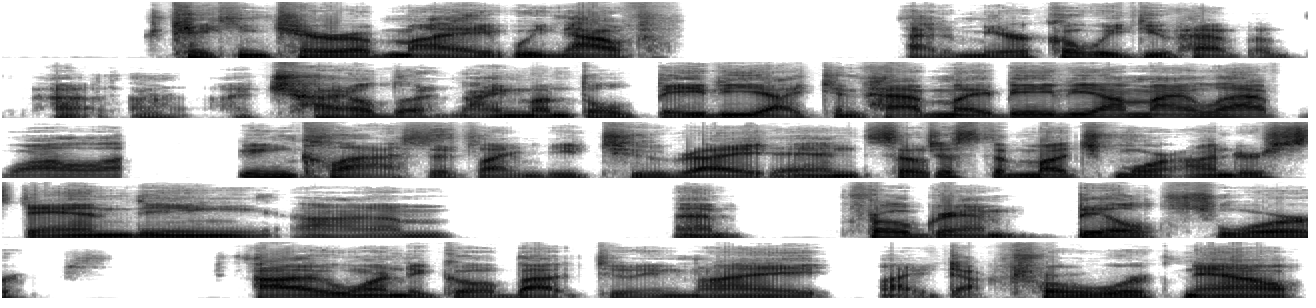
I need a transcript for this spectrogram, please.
taking care of my, we now at a miracle, we do have a, a, a child, a nine month old baby. I can have my baby on my lap while I'm in class if I need to. Right. And so just a much more understanding, um, um program built for how I want to go about doing my, my doctoral work now.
